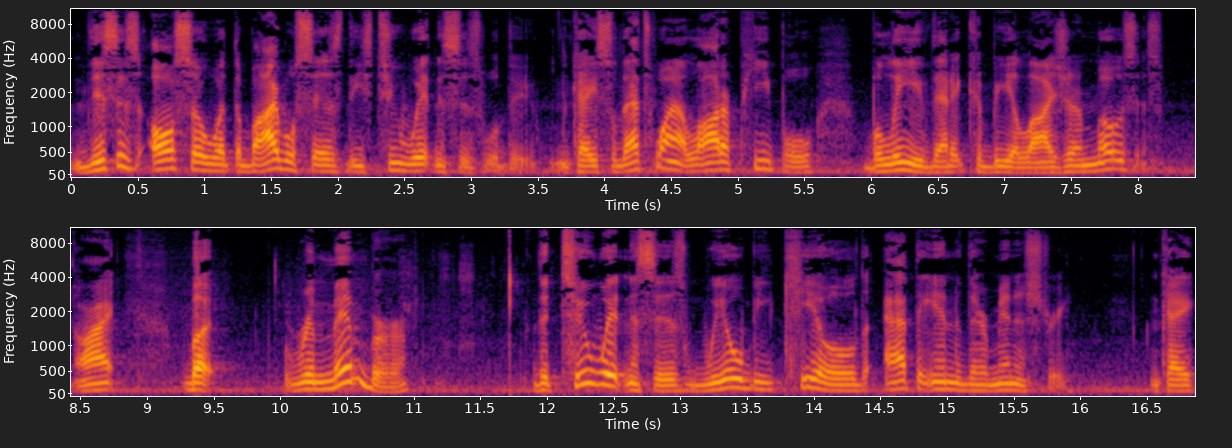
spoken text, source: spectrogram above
This is also what the Bible says these two witnesses will do. Okay, so that's why a lot of people believe that it could be Elijah and Moses. All right, but remember the two witnesses will be killed at the end of their ministry. Okay?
